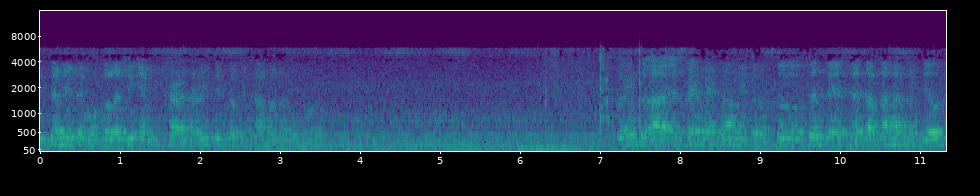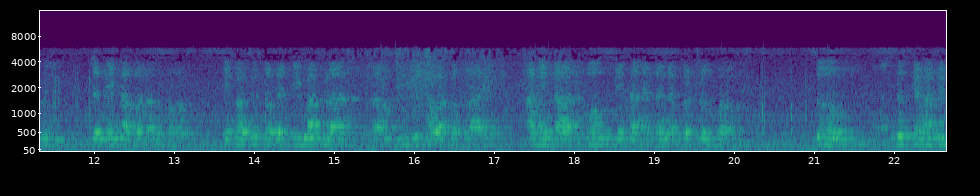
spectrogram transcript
determine the morphology and characteristics of the carbon nanohorns. Going to our experimental method. So this is the setup that has been built to carbon nanohorns. It consists of a Dewar flask, um, DC power supply, ammeter, voltmeter, and then the control box. So this schematic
